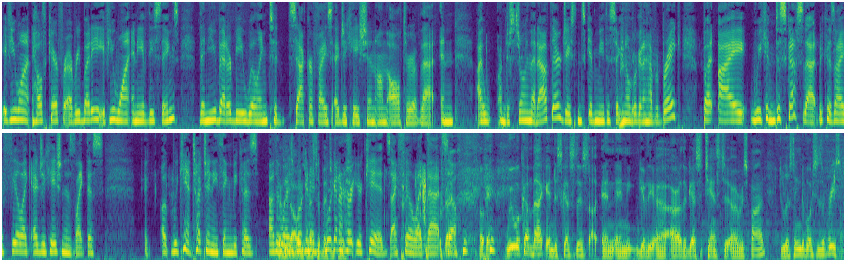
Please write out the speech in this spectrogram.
if you want health care for everybody, if you want any of these things, then you better be willing to sacrifice education on the altar of that. And I, I'm just throwing that out there. Jason's giving me the signal we're going to have a break, but I we can discuss that because I feel like education is like this uh, we can't touch anything because otherwise we're going to we're going to hurt your kids. I feel like that. right. So okay, we will come back and discuss this uh, and and give the, uh, our other guests a chance to uh, respond. You're listening to Voices of Reason.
